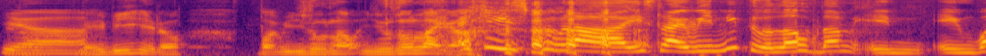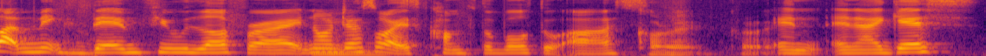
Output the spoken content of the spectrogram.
You know, Yeah. maybe you know, but you don't know, you don't like. ah. Actually, it's true lah. It's like we need to love them in in what makes them feel love, right? Not just what is comfortable to us. correct, correct. And and I guess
